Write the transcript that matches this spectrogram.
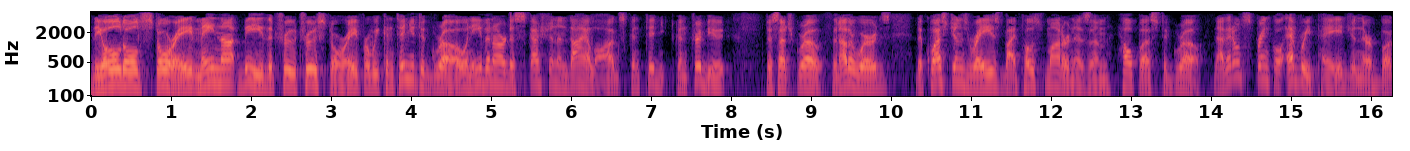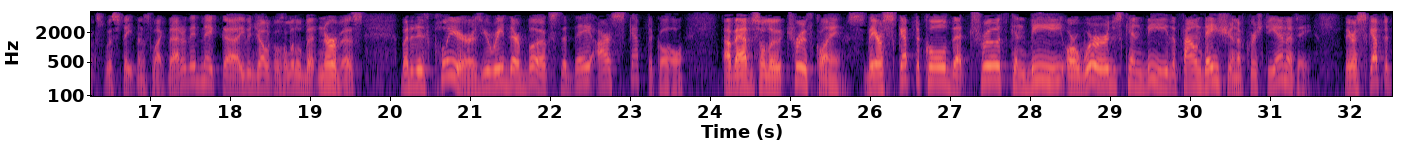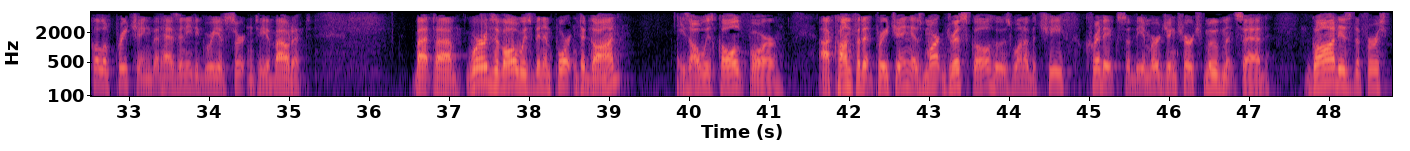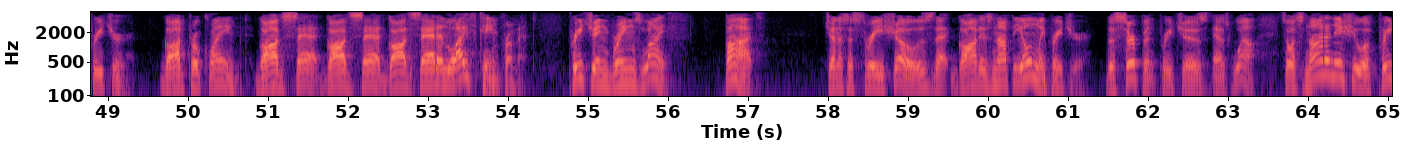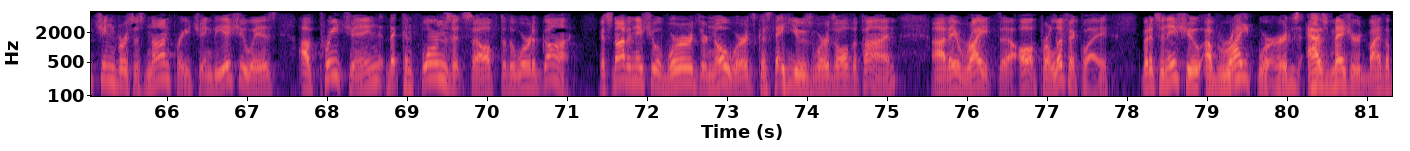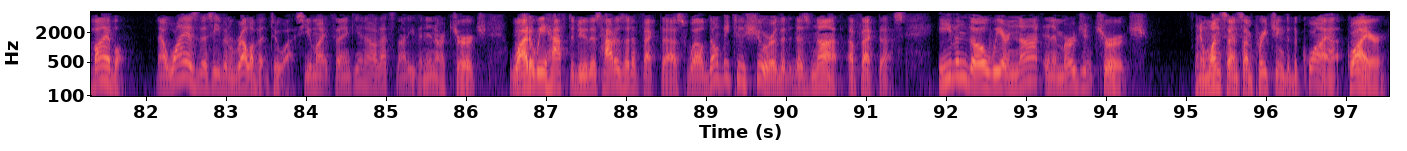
the old, old story may not be the true, true story, for we continue to grow, and even our discussion and dialogues continue, contribute to such growth. In other words, the questions raised by postmodernism help us to grow. Now, they don't sprinkle every page in their books with statements like that, or they'd make uh, evangelicals a little bit nervous. But it is clear as you read their books that they are skeptical of absolute truth claims. They are skeptical that truth can be, or words can be, the foundation of Christianity. They are skeptical of preaching that has any degree of certainty about it. But uh, words have always been important to God. He's always called for uh, confident preaching. As Mark Driscoll, who is one of the chief critics of the emerging church movement, said, God is the first preacher. God proclaimed. God said. God said. God said, and life came from it. Preaching brings life. But Genesis 3 shows that God is not the only preacher. the serpent preaches as well. So it's not an issue of preaching versus non preaching. The issue is of preaching that conforms itself to the Word of God. It's not an issue of words or no words, because they use words all the time. Uh, they write uh, all prolifically, but it's an issue of right words as measured by the Bible. Now, why is this even relevant to us? You might think, you know, that's not even in our church. Why do we have to do this? How does it affect us? Well, don't be too sure that it does not affect us. Even though we are not an emergent church, and in one sense I'm preaching to the choir,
